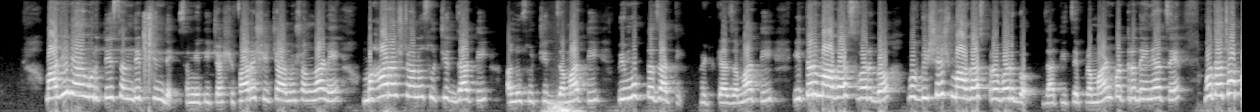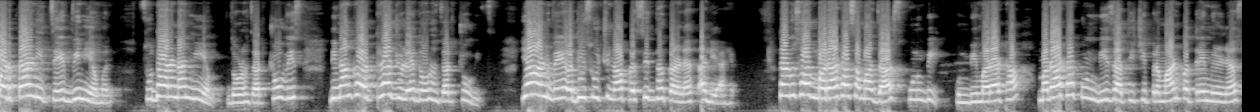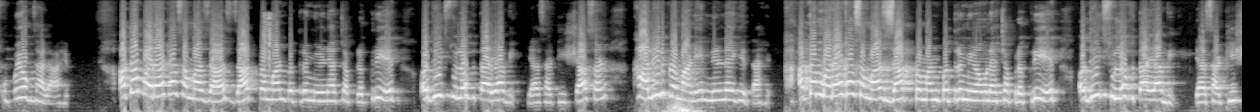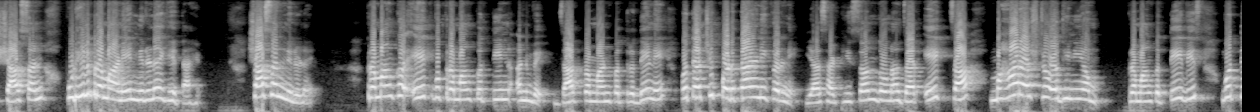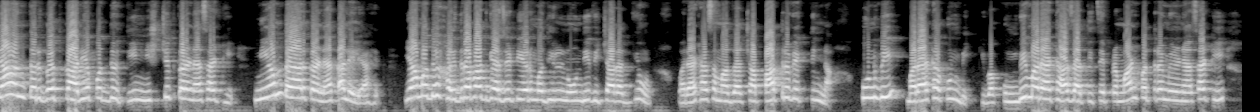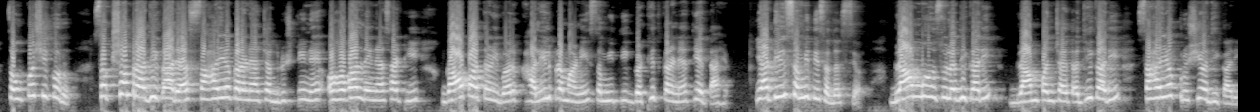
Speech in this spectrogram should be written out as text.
माजी न्यायमूर्ती संदीप शिंदे समितीच्या शिफारशीच्या अनुषंगाने महाराष्ट्र अनुसूचित जाती अनुसूचित जमाती विमुक्त जाती भटक्या जमाती इतर मागास वर्ग व विशेष मागास प्रवर्ग जातीचे प्रमाणपत्र देण्याचे व त्याच्या पडताळणीचे विनियमन सुधारणा नियम दोन हजार चोवीस दिनांक अठरा जुलै दोन हजार चोवीस. या अन्वये अधिसूचना प्रसिद्ध करण्यात आली आहे. त्यानुसार मराठा समाजास कुणबी कुणबी मराठा मराठा कुणबी जातीची प्रमाणपत्रे मिळण्यास उपयोग झाला आहे. आता मराठा समाजास जात प्रमाणपत्र मिळण्याच्या प्रक्रियेत अधिक सुलभता यावी यासाठी शासन खालील प्रमाणे निर्णय घेत आहे. आता मराठा समाज जात प्रमाणपत्र मिळवण्याच्या प्रक्रियेत अधिक सुलभता यावी यासाठी शासन पुढील प्रमाणे निर्णय घेत आहे. शासन निर्णय. क्रमांक एक व क्रमांक तीन अन्वय जात प्रमाणपत्र देणे व त्याची पडताळणी करणे यासाठी सन दोन हजार एक चा महाराष्ट्र अधिनियम क्रमांक तेवीस व त्या अंतर्गत कार्यपद्धती निश्चित करण्यासाठी नियम तयार करण्यात आलेले आहेत. यामध्ये हैदराबाद गॅझेटियर मधील नोंदी विचारात घेऊन मराठा समाजाच्या पात्र व्यक्तींना कुणबी मराठा कुणबी किंवा कुणबी मराठा जातीचे प्रमाणपत्र मिळण्यासाठी चौकशी करून सक्षम प्राधिकाऱ्यास सहाय्य करण्याच्या दृष्टीने अहवाल देण्यासाठी गाव पातळीवर खालील प्रमाणे समिती गठीत करण्यात येत आहे. यातील समिती सदस्य ग्राम महसूल अधिकारी ग्रामपंचायत अधिकारी सहाय्यक कृषी अधिकारी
